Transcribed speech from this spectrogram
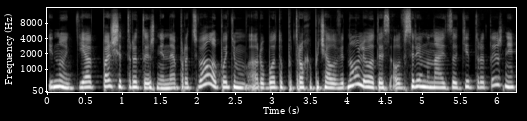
І ну, я перші три тижні не працювала, потім робота потрохи почала відновлюватись, але все рівно навіть за ті три тижні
